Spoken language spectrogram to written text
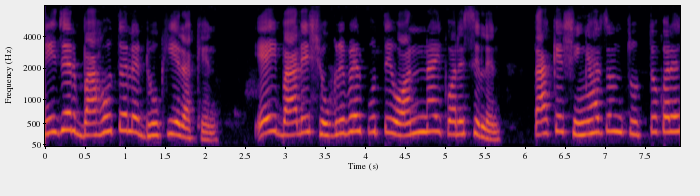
নিজের বাহুতলে ঢুকিয়ে রাখেন। এই বালি সুগ্রীবের প্রতি অন্যায় করেছিলেন। তাকে সিংহাসন চ্যুত করে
